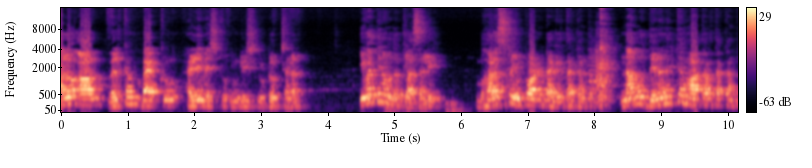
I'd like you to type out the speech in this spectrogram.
Hello all welcome back to ಹಳ್ಳಿ ಮೇಸ್ಟು ಇಂಗ್ಲಿಷ್ ಯೂಟ್ಯೂಬ್ ಚಾನಲ್ ಇವತ್ತಿನ ಒಂದು ಕ್ಲಾಸಲ್ಲಿ ಬಹಳಷ್ಟು ಇಂಪಾರ್ಟೆಂಟ್ ಆಗಿರ್ತಕ್ಕಂಥದ್ದು ನಾವು ದಿನನಿತ್ಯ ಮಾತಾಡ್ತಕ್ಕಂಥ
